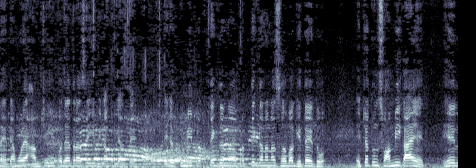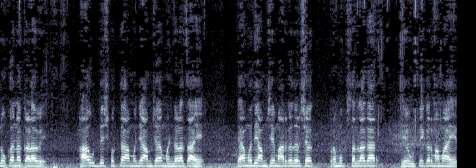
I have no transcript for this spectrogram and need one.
नाही. त्यामुळे आमची ही पदयात्रा असते ही विनामूल्य असते. त्याच्यात तुम्ही प्रत्येकजण प्रत्येकजणांना सहभाग घेता येतो. याच्यातून स्वामी काय आहेत हे लोकांना कळावे. हा उद्देश फक्त म्हणजे आमच्या मंडळाचा आहे. त्यामध्ये आमचे मार्गदर्शक प्रमुख सल्लागार हे उतेकर मामा आहेत.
